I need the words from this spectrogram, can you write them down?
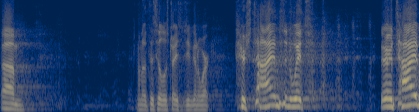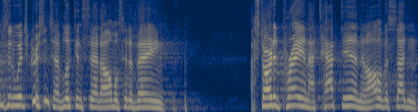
Um, I don't know if this illustration is even going to work. There's times in which there are times in which Christians have looked and said, I almost hit a vein. I started praying, I tapped in, and all of a sudden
